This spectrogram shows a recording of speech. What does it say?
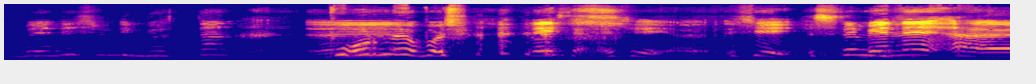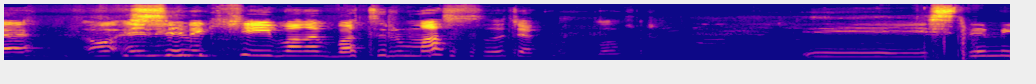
Beni şimdi götten e, Porno yapacağım. Neyse şey şey İstemiyorum. beni e, o elindeki şeyi bana batırmazsa çok mutlu olurum. Ee, isteme,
